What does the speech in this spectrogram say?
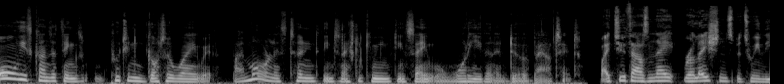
All these kinds of things Putin got away with by more or less turning to the international community and saying, well, what are you going to do about it? By 2008, relations between the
